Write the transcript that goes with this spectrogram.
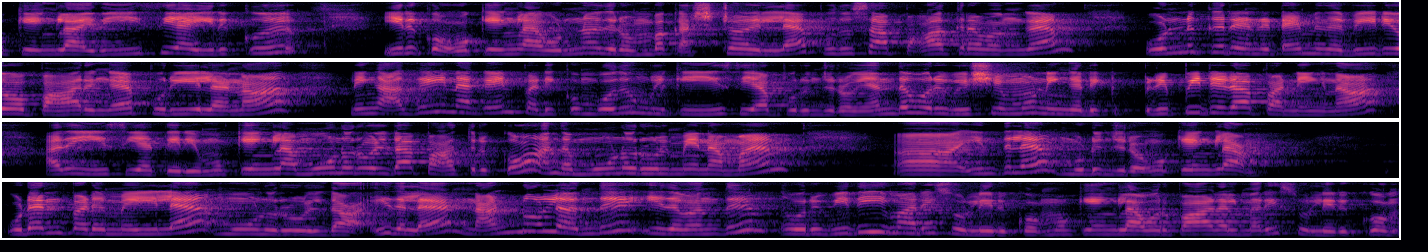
ஓகேங்களா இது ஈஸியாக இருக்கு இருக்கும். ஓகேங்களா ஒன்றும் இது ரொம்ப கஷ்டம் இல்லை. புதுசாக பார்க்குறவங்க ஒன்றுக்கு ரெண்டு டைம் இந்த வீடியோவை பாருங்கள் புரியலைன்னா நீங்கள் அகைன் அகைன் படிக்கும்போது உங்களுக்கு ஈஸியாக புரிஞ்சிடும். எந்த ஒரு விஷயமும் நீங்கள் ரிப்பீட்டடாக பண்ணிங்கன்னா அது ஈஸியாக தெரியும். ஓகேங்களா மூணு ரூல் தான் பார்த்துருக்கோம் அந்த மூணு ரூலுமே நம்ம இதில் முடிஞ்சிடும். ஓகேங்களா உடன்படுமையில் மூணு ரூல் தான். இதில் நன்னூல் வந்து இதை வந்து ஒரு விதி மாதிரி சொல்லியிருக்கும் ஓகேங்களா ஒரு பாடல் மாதிரி சொல்லியிருக்கும்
